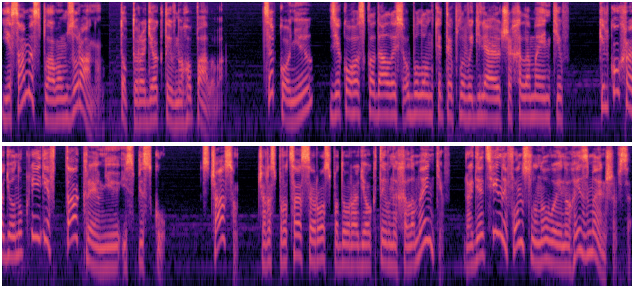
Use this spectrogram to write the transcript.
є саме сплавом з урану, тобто радіоактивного палива, цирконію, з якого складались оболонки тепловиділяючих елементів, кількох радіонуклідів та кремнію із піску. З часом, через процеси розпаду радіоактивних елементів, радіаційний фон слонової ноги зменшився.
